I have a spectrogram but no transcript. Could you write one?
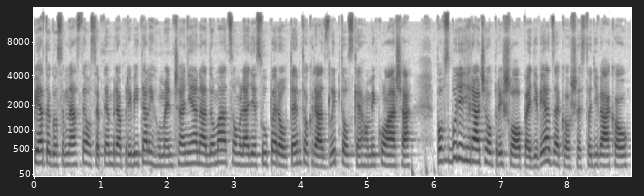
Piatok 18. septembra privítali Humenčania na domácom ľade súperov, tentokrát z Liptovského Mikuláša. Povzbudiť hráčov prišlo opäť viac ako 600 divákov.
